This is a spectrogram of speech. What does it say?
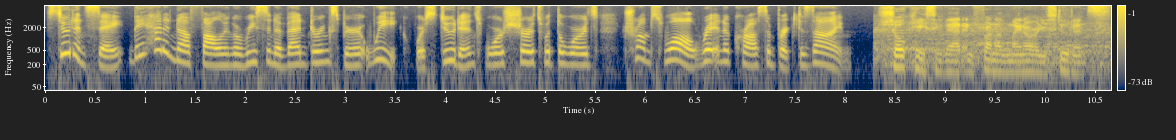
Students say they had enough following a recent event during Spirit Week, where students wore shirts with the words Trump's Wall written across a brick design showcasing that in front of minority students.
